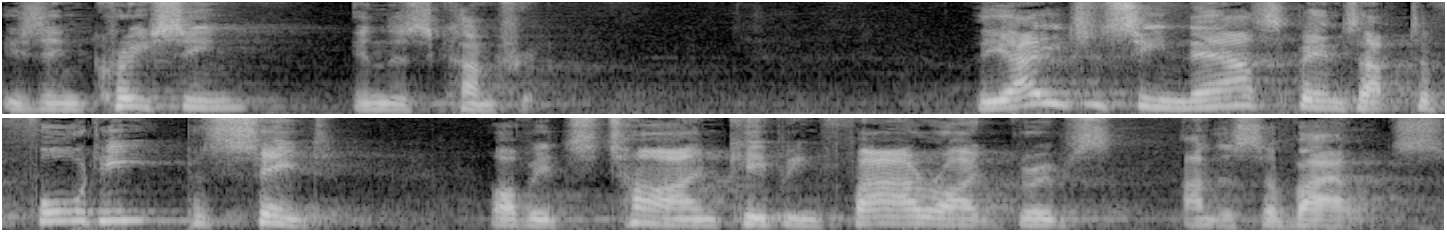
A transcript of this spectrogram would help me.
is increasing in this country. The agency now spends up to 40 per cent of its time keeping far-right groups under surveillance.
